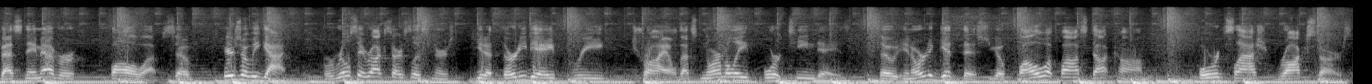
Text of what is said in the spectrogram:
Best name ever, follow up. So here's what we got. For Real Estate Rockstars listeners, you get a 30 day free trial. That's normally 14 days. So in order to get this, you go followupboss.com forward slash rockstars.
